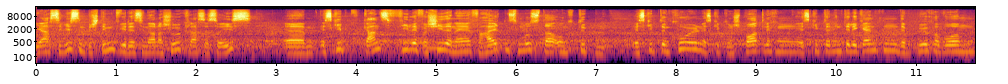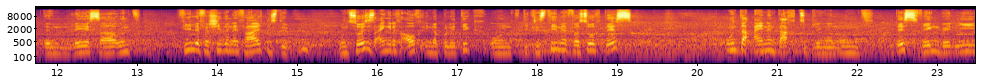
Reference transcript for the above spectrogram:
Ja, Sie wissen bestimmt, wie das in einer Schulklasse so ist. Ähm, es gibt ganz viele verschiedene Verhaltensmuster und Typen. Es gibt den coolen, es gibt den sportlichen, es gibt den intelligenten, den Bücherwurm, den Leser und viele verschiedene Verhaltenstypen. Und so ist es eigentlich auch in der Politik. Und die Christine versucht das unter einem Dach zu bringen. Und deswegen will ich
